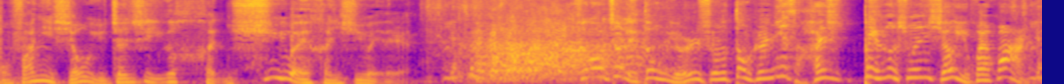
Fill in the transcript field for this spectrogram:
我发现小雨真是一个很虚伪、很虚伪的人。说到这里，豆有人说了，豆哥你咋还背后说人小雨坏话呢？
